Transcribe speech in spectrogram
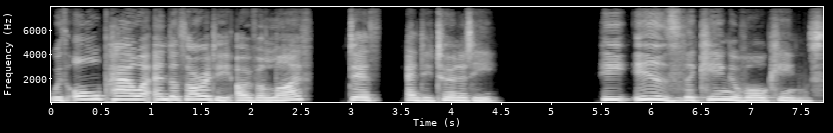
with all power and authority over life, death, and eternity. He is the King of all kings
